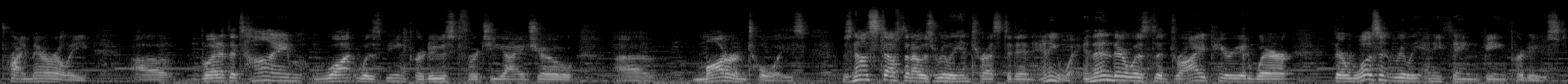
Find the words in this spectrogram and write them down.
primarily. Uh, but at the time, what was being produced for G.I. Joe uh, modern toys was not stuff that I was really interested in anyway. And then there was the dry period where there wasn't really anything being produced.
